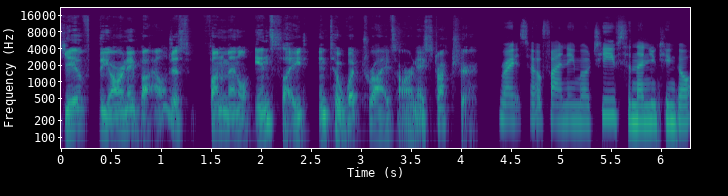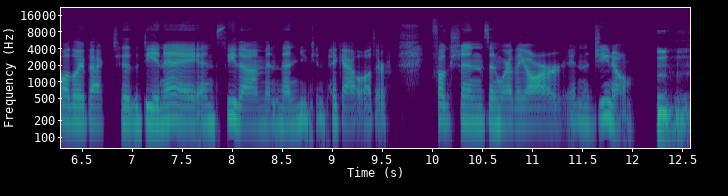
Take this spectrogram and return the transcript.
give the RNA biologist fundamental insight into what drives RNA structure. Right. So finding motifs, and then you can go all the way back to the DNA and see them, and then you can pick out other functions and where they are in the genome. Mm-hmm.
